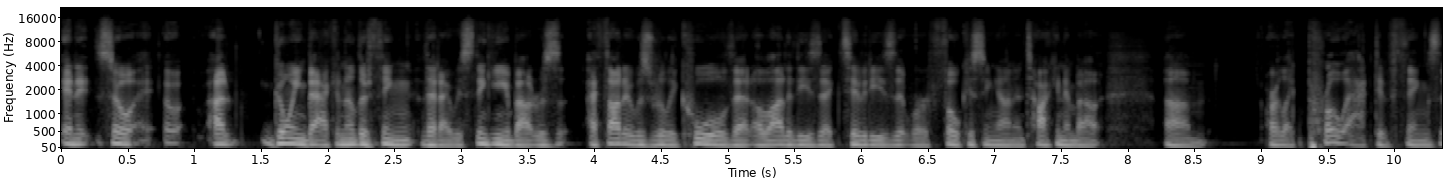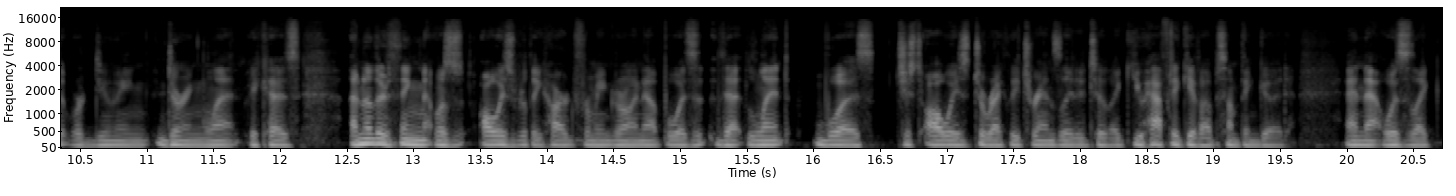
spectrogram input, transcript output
and it so uh, uh, going back, another thing that I was thinking about was I thought it was really cool that a lot of these activities that we're focusing on and talking about. Um, are like proactive things that we're doing during Lent because another thing that was always really hard for me growing up was that Lent was just always directly translated to like you have to give up something good, and that was like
